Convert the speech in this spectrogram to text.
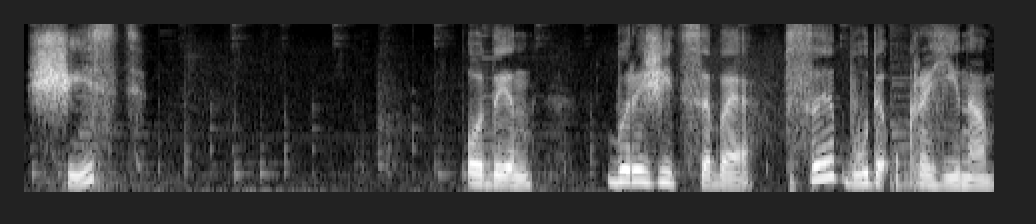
шість, один. Бережіть себе. Все буде Україна.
